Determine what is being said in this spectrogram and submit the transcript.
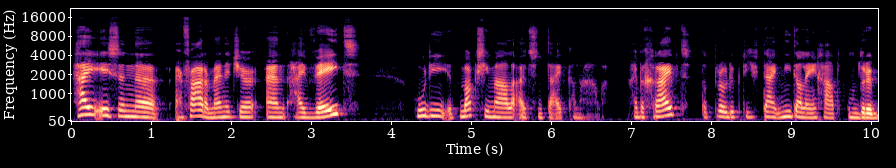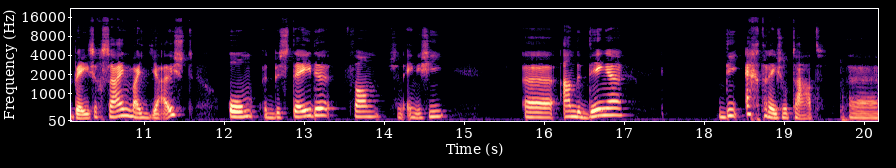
Hij is een uh, ervaren manager en hij weet hoe hij het maximale uit zijn tijd kan halen. Hij begrijpt dat productiviteit niet alleen gaat om druk bezig zijn, maar juist om het besteden van zijn energie uh, aan de dingen die echt resultaat uh,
